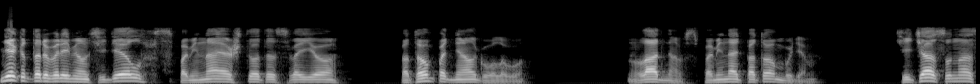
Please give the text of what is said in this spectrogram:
Некоторое время он сидел, вспоминая что-то свое, потом поднял голову. Ладно, вспоминать потом будем. Сейчас у нас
